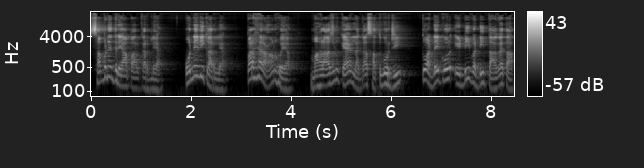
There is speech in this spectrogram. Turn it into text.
ਸਭ ਨੇ ਦਰਿਆ ਪਾਰ ਕਰ ਲਿਆ, ਉਹਨੇ ਵੀ ਕਰ ਲਿਆ, ਪਰ ਹੈਰਾਨ ਹੋਇਆ। ਮਹਾਰਾਜ ਨੂੰ ਕਹਿਣ ਲੱਗਾ, ਸਤਿਗੁਰ ਜੀ, ਤੁਹਾਡੇ ਕੋਲ ਏਡੀ ਵੱਡੀ ਤਾਕਤ ਆ,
